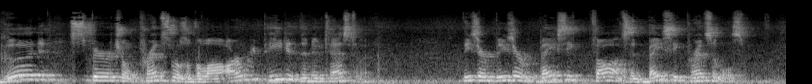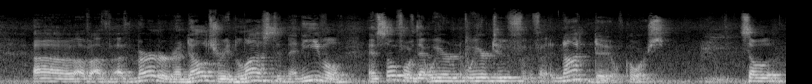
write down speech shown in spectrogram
good spiritual principles of the law are repeated in the New Testament. These are, these are basic thoughts and basic principles. Uh, of, of, of, murder and adultery and lust and, and, evil and so forth that we are, we are to f- f- not do, of course. So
